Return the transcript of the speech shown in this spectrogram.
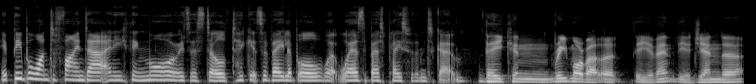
If people want to find out anything more, is there still tickets available? Where's the best place for them to go? They can read more about the, the event, the agenda,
